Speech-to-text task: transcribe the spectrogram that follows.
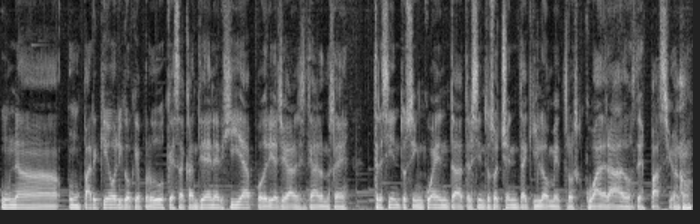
un parque eólico que produzca esa cantidad de energía podría llegar a necesitar, no sé, 350, 380 kilómetros cuadrados de espacio, ¿no?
